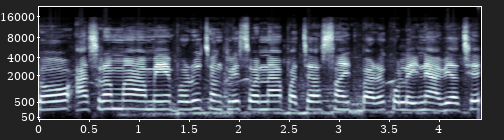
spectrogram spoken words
તો આશ્રમમાં અમે ભરૂચ અંકલેશ્વરના પચાસ સાઠ બાળકો લઈને આવ્યા છે.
